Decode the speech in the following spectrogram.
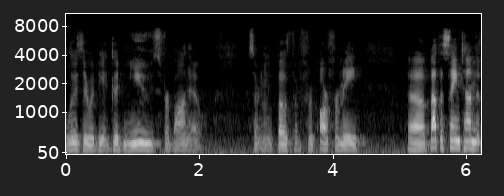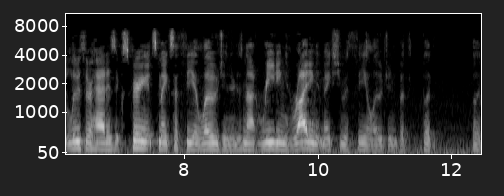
Luther would be a good muse for Bono. Certainly, both are for, are for me. Uh, about the same time that Luther had his experience makes a theologian. It is not reading and writing that makes you a theologian, but, but but,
